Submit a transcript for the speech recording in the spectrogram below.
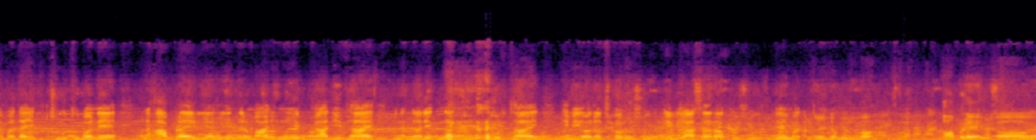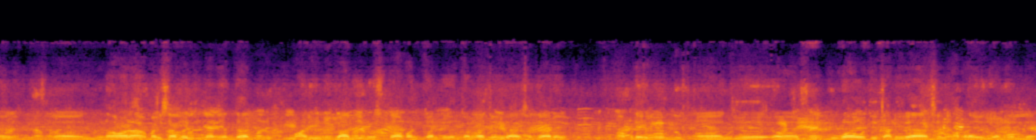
એ બધા એક જૂથ બને અને આપણા એરિયાની અંદર માળીની એક ગાદી થાય અને દરેકના દુઃખ દૂર થાય એવી અરજ કરું છું, એવી આશા રાખું છું. જય માતા આપણે લુણાવાડા, મહીસાગર જિલ્લાની અંદર માળીની ગાદીનું સ્થાપન કરી- કરવા જઈ રહ્યા છે ત્યારે આપણે જે ગુવાઓ જે ચાલી રહ્યા છે આપણા એરિયાની અંદર,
